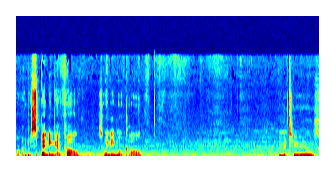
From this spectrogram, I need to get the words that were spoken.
Oh, and we're spending our coal, so we need more coal. The materials.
